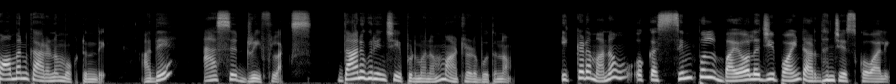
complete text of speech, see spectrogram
కామన్ కారణం ఒకటుంది. అదే యాసిడ్ రీఫ్లక్స్. దాని గురించి ఇప్పుడు మనం మాట్లాడబోతున్నాం. ఇక్కడ మనం ఒక సింపుల్ బయాలజీ పాయింట్ అర్థం చేసుకోవాలి.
